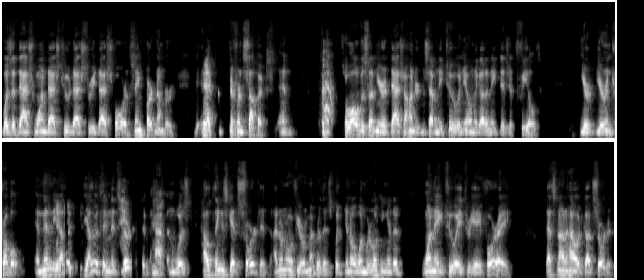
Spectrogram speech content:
was a dash one, dash two, dash three, dash four, the same part number, yeah. different suffix. And, and so all of a sudden you're at dash 172 and you only got an eight digit field. You're you're in trouble. And then the other the other thing that started to happen was how things get sorted. I don't know if you remember this, but you know, when we're looking at a 1A, 2A, 3A, 4A, that's not how it got sorted.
